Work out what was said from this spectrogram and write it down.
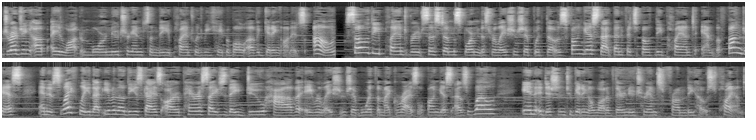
dredging up a lot more nutrients than the plant would be capable of getting on its own. So the plant root systems form this relationship with those fungus that benefits both the plant and the fungus, and it's likely that even though these guys are parasites, they do have a relationship with the mycorrhizal fungus as well, in addition to getting a lot of their nutrients from the host plant.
